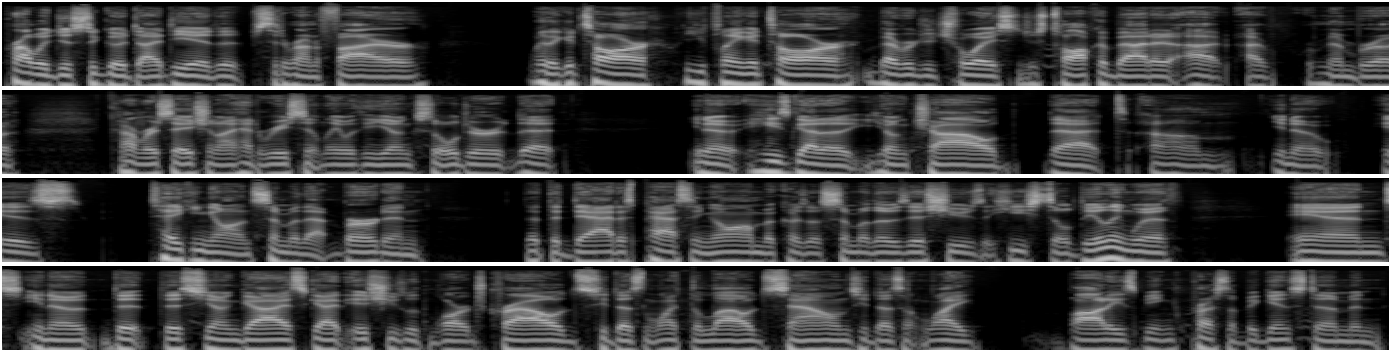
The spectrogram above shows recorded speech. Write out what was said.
probably just a good idea to sit around a fire with a guitar, you playing guitar, beverage of choice, and just talk about it. I, I remember a conversation I had recently with a young soldier that, you know, he's got a young child that, um, you know, is taking on some of that burden that the dad is passing on because of some of those issues that he's still dealing with and you know that this young guy's got issues with large crowds he doesn't like the loud sounds he doesn't like bodies being pressed up against him. and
